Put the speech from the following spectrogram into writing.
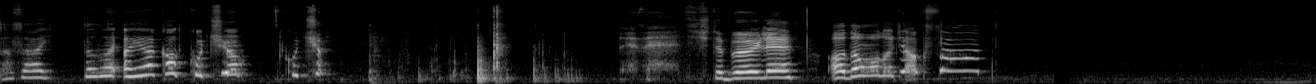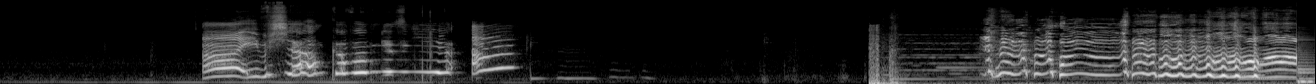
Dazay, Dazay ayağa kalk koçum. Koçum. İşte böyle adam olacaksın. Aa İmşam kafam gözüküyor. Aa.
